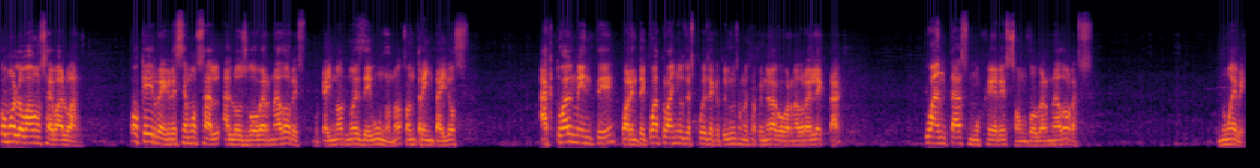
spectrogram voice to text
¿Cómo lo vamos a evaluar? Ok, regresemos a, a los gobernadores, porque ahí no, no es de uno, ¿no? Son 32. Actualmente, 44 años después de que tuvimos a nuestra primera gobernadora electa, ¿cuántas mujeres son gobernadoras? Nueve,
